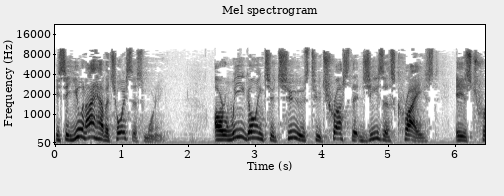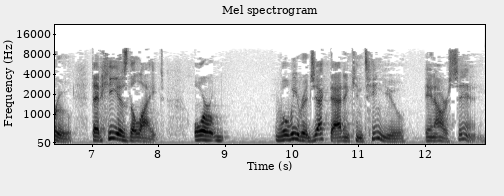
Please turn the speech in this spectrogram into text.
you see, you and I have a choice this morning. Are we going to choose to trust that Jesus Christ is true, that He is the light? Or will we reject that and continue in our sin?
